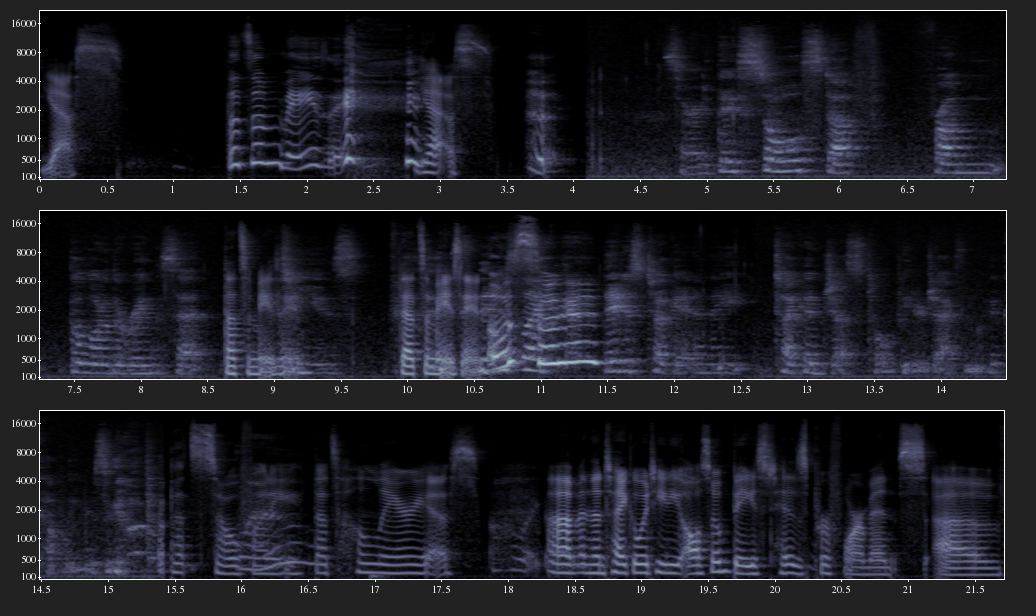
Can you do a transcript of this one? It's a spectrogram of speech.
Yes, That's amazing. yes. Sorry, they stole stuff from the Lord of the Rings set That's to amazing. use. That's amazing. They oh, just, so good. They just took it and they Taika just told Peter Jackson like a couple years ago. That's so funny. That's hilarious. Oh my God. Um, and then Taika Waititi also based his performance of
